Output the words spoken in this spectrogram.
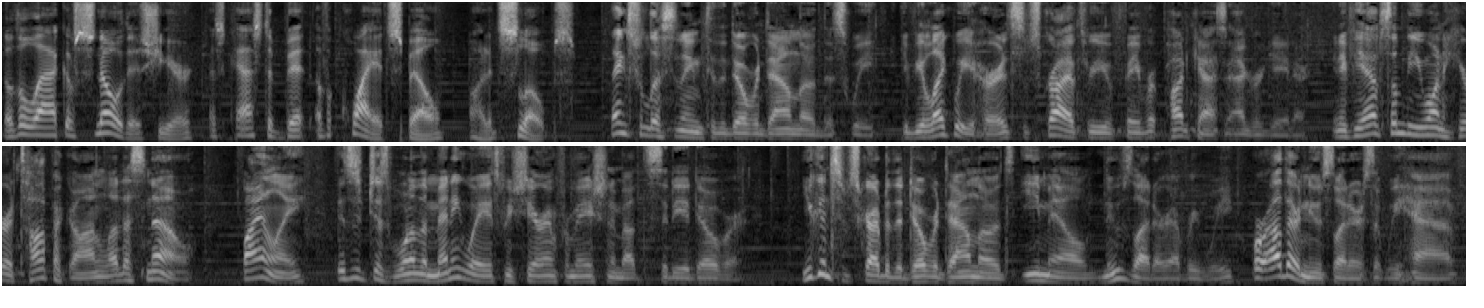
though the lack of snow this year has cast a bit of a quiet spell on its slopes. Thanks for listening to the Dover Download this week. If you like what you heard, subscribe through your favorite podcast aggregator. And if you have something you want to hear a topic on, let us know. Finally, this is just one of the many ways we share information about the city of Dover. You can subscribe to the Dover Downloads email newsletter every week or other newsletters that we have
